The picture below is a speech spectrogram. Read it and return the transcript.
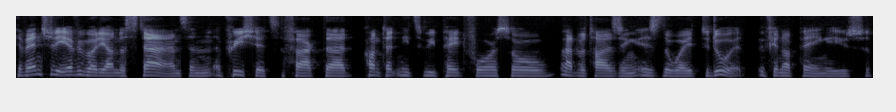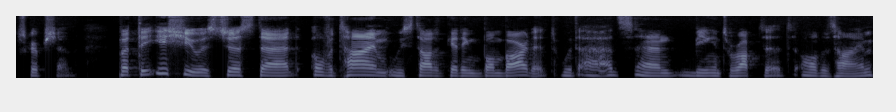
eventually everybody understands and appreciates the fact that content needs to be paid for. So advertising is the way to do it if you're not paying a huge subscription. But the issue is just that over time, we started getting bombarded with ads and being interrupted all the time.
